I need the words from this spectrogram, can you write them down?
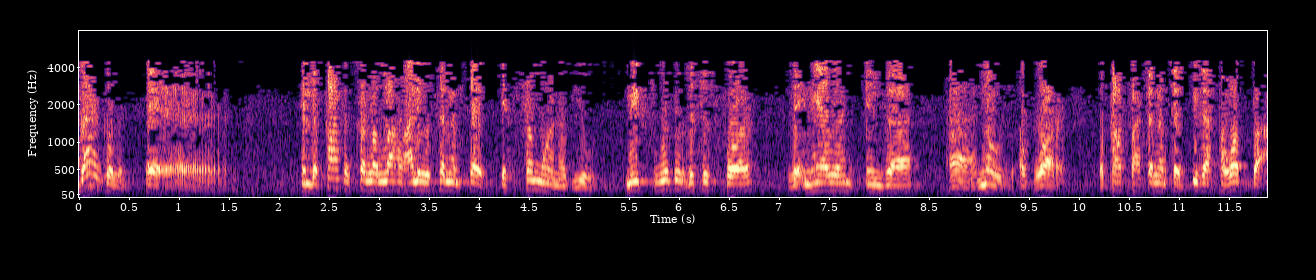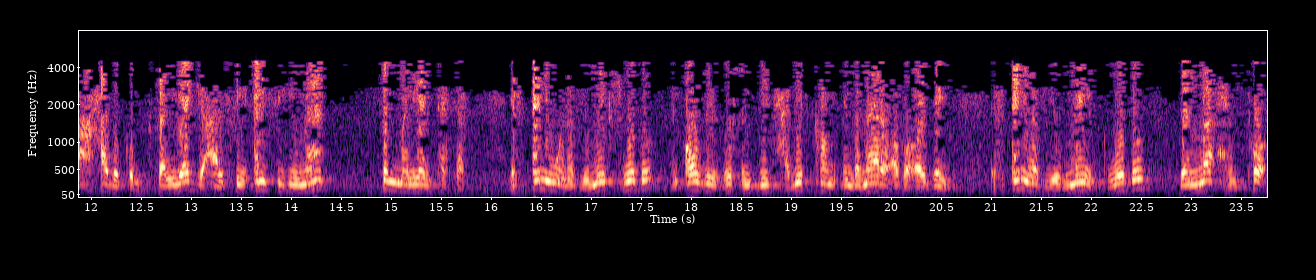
Gargling. Uh, and the Prophet sallallahu alaihi wasallam said, if someone of you makes wudu, this is for the inhalant in the uh, nose of water. The Prophet sallallahu alaihi wasallam said, إذا توضأ أحدكم فليجعل في أنفه ماء ثم لينتثر. If any one of you makes wudu, and all these listen, these hadith come in the matter of ordained. If any of you make wudu, then let him put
